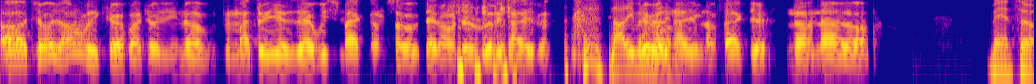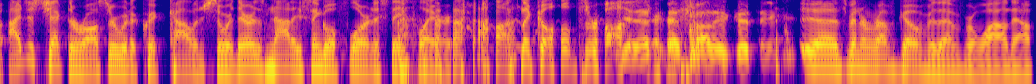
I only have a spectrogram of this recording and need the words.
Uh, Georgia, I don't really care about Georgia. You know, in my three years there, we smacked them, so they don't. They're really not even. not even. They're really not even a factor. No, not at all. Man, so I just checked the roster with a quick college sort. There is not a single Florida State player on the Colts roster. Yeah, that's, that's, probably a good thing. yeah, it's been a rough go for them for a while now.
